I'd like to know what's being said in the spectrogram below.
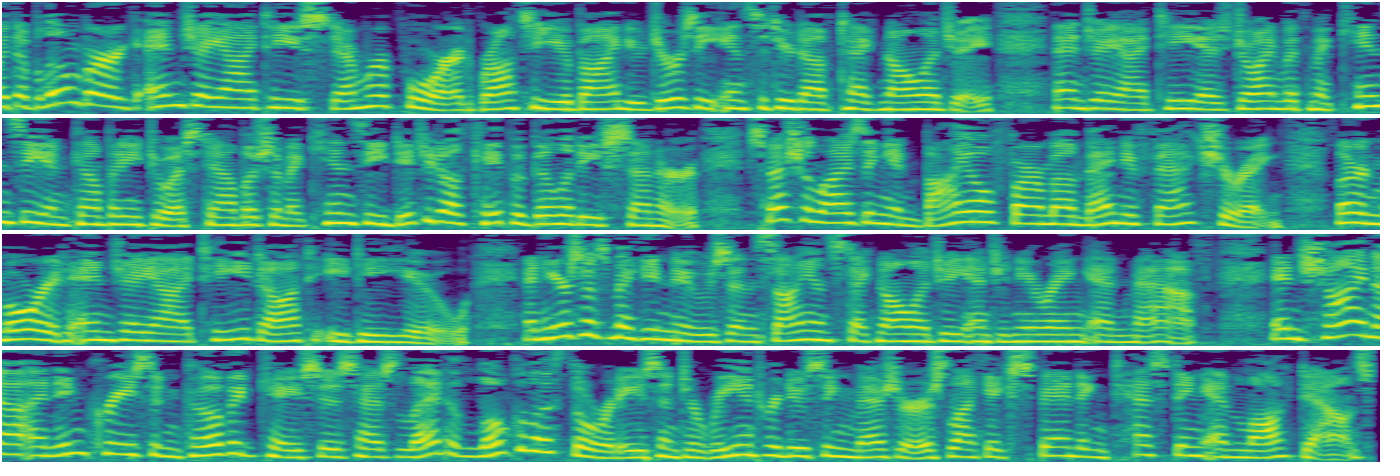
with the Bloomberg NJIT STEM report brought to you by New Jersey Institute of Technology. NJIT has joined with McKinsey and Company to establish a McKinsey Digital Capability Center specializing in biopharma manufacturing. Learn more at njit.edu. And here's what's making news in science, technology, engineering, and math. In China, an increase in COVID cases has led local authorities into reintroducing measures like expanding testing and lockdowns.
